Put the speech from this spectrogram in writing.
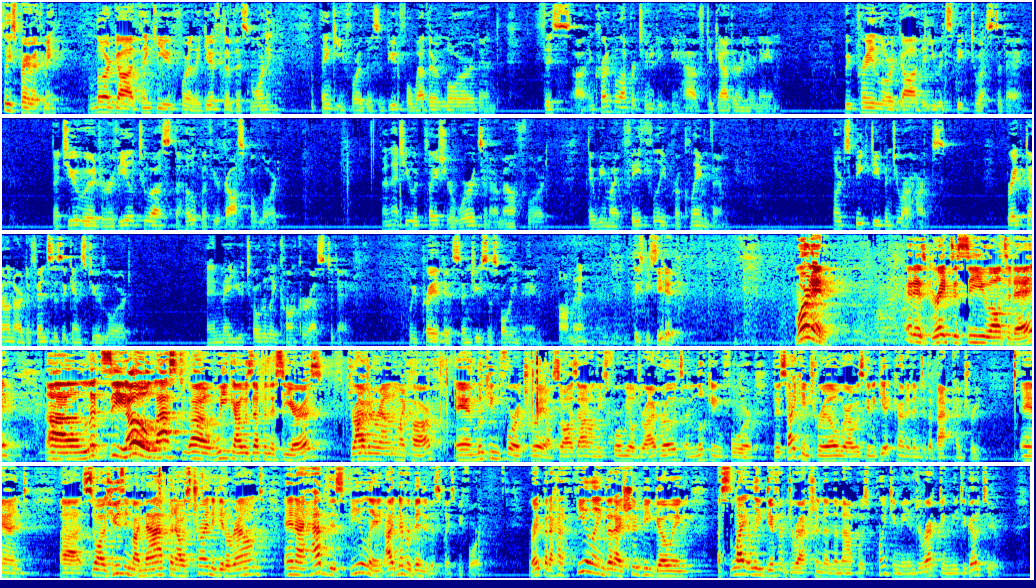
Please pray with me. Lord God, thank you for the gift of this morning. Thank you for this beautiful weather, Lord, and this uh, incredible opportunity we have to gather in your name. We pray, Lord God, that you would speak to us today, that you would reveal to us the hope of your gospel, Lord, and that you would place your words in our mouth, Lord, that we might faithfully proclaim them. Lord, speak deep into our hearts. Break down our defenses against you, Lord, and may you totally conquer us today. We pray this in Jesus' holy name. Amen. Please be seated. Morning! It is great to see you all today. Uh, let's see. Oh, last uh, week I was up in the Sierras, driving around in my car and looking for a trail. So I was out on these four wheel drive roads and looking for this hiking trail where I was going to get kind of into the backcountry. And uh, so I was using my map and I was trying to get around, and I had this feeling I'd never been to this place before, right? But I had a feeling that I should be going a slightly different direction than the map was pointing me and directing me to go to.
